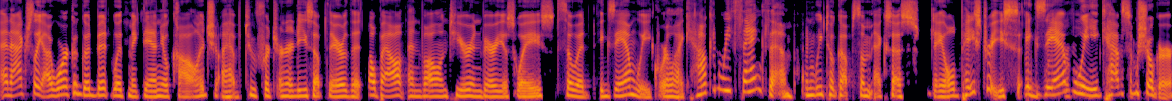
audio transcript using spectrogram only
And actually, I work a good bit with McDaniel College. I have two fraternities up there that help out and volunteer in various ways. So at exam week, we're like, how can we thank them? And we took up some excess day old pastries. Exam week, have some sugar.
